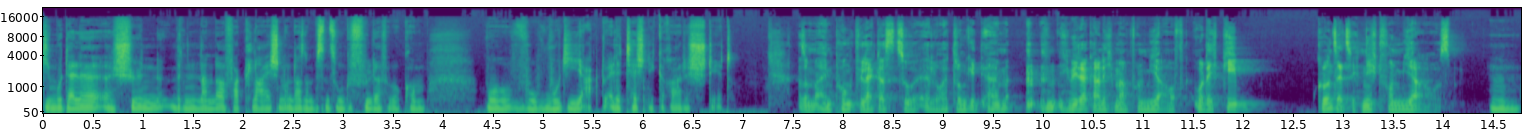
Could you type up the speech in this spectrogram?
die Modelle äh, schön miteinander vergleichen und da so ein bisschen so ein Gefühl dafür bekommen, wo, wo, wo die aktuelle Technik gerade steht. Also mein Punkt vielleicht, das zur Erläuterung geht, ich will da gar nicht mal von mir auf, oder ich gehe grundsätzlich nicht von mir aus. Hm.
